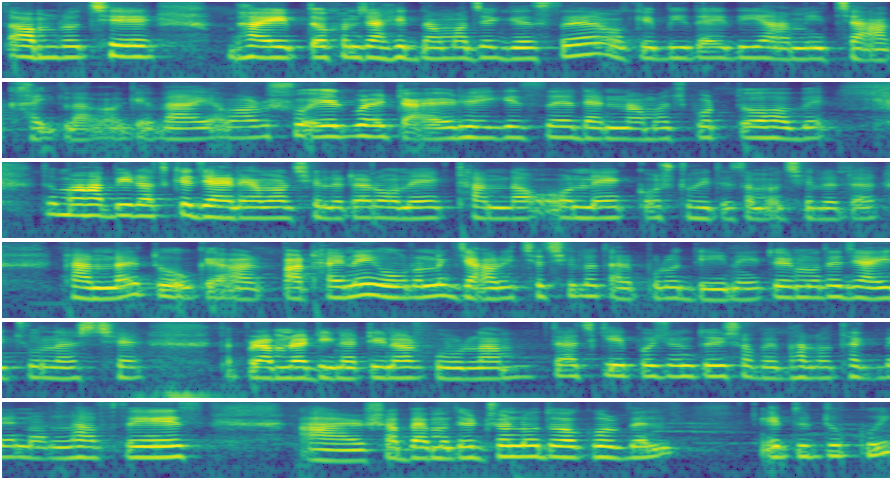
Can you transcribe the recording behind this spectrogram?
তো আমরা হচ্ছে ভাই তখন জাহিদ নামাজে গেছে, ওকে বিদায় দিয়ে আমি চা খাইলাম আগে। ভাই, আমার শরীর পরে টায়ার্ড হয়ে গেছে দেন নামাজ পড়তেও হবে। তো মাহাবীর আজকে যায় না আমার ছেলেটার অনেক ঠান্ডা, অনেক কষ্ট হইতেছে আমার ছেলেটার। ঠান্ডায়, তো ওকে আর পাঠায় নাই। ওর অনেক যাওয়ার ইচ্ছা ছিল, তারপরও দেই নাই। তো এর মধ্যে যাই, চলে আসছে। তারপর আমরা ডিনার টিনার করলাম। তো আজকে এই পর্যন্তই। সবাই ভালো থাকবেন। আল্লাহ হাফেজ। আর সবাই আমাদের জন্য দোয়া করবেন। এতটুকুই।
